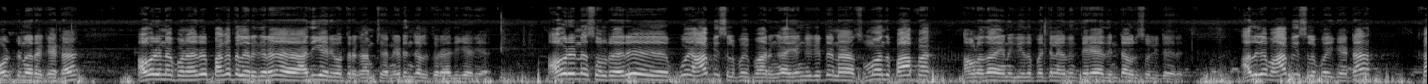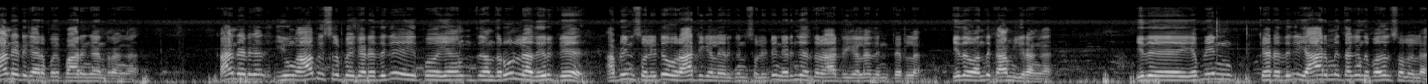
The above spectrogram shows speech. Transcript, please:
ஓட்டுநரை கேட்டேன். அவர் என்ன பண்ணார்? பக்கத்தில் இருக்கிற அதிகாரி ஒருத்தர் காமிச்சார் நெடுஞ்சாலைத்துறை அதிகாரியை. அவர் என்ன சொல்கிறாரு போய் ஆஃபீஸில் போய் பாருங்கள் எங்ககிட்ட நான் சும்மா வந்து பார்ப்பேன். அவ்வளோதான் எனக்கு இதை பற்றிலாம் எதுவும் தெரியாதுன்ட்டு அவர் சொல்லிட்டாரு. அதுக்கப்புறம் ஆஃபீஸில் போய் கேட்டால் கான்ட்ராக்டுக்காரை போய் பாருங்கன்றாங்க. கான்ட்ராக்ட் இவங்க ஆஃபீஸில் போய் கேட்டதுக்கு இப்போ எந்த அந்த ரூலில் அது இருக்குது அப்படின்னு சொல்லிட்டு ஒரு ஆர்டிக்கல் இருக்குதுன்னு சொல்லிட்டு நெடுஞ்சாலைத்துறை ஆர்டிக்கல் அதுன்னு தெரில இதை வந்து காமிக்கிறாங்க. இது எப்படின்னு கேட்டதுக்கு யாருமே தகுந்த பதில் சொல்லலை.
